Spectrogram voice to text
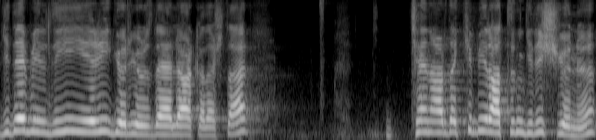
gidebildiği yeri görüyoruz değerli arkadaşlar. Kenardaki bir atın gidiş yönü,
